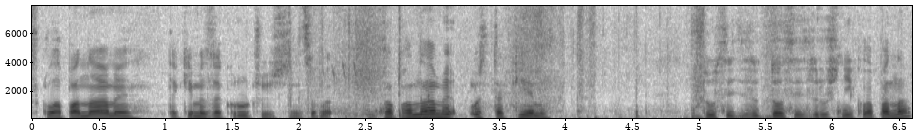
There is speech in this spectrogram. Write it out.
з клапанами, такими закручуючими клапанами, ось такими. Досить, досить зручні клапана.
